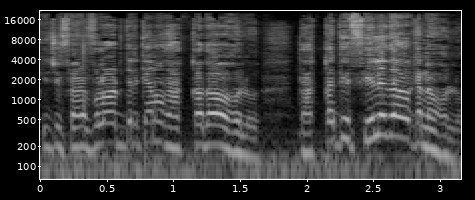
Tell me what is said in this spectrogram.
কিছু ফ্যান ফলোয়ারদের কেন ধাক্কা দেওয়া হলো? ধাক্কা দিয়ে ফেলে দেওয়া কেন হলো?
